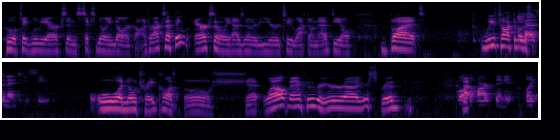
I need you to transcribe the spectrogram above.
who will take Loui Eriksson's six million dollar contract. Because I think Eriksson only has another year or two left on that deal. But we've talked about he this. has an NTC. Oh, a no trade clause. Oh shit. Well, Vancouver, you're uh, you're screwed. Well, I, the hard thing, it like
